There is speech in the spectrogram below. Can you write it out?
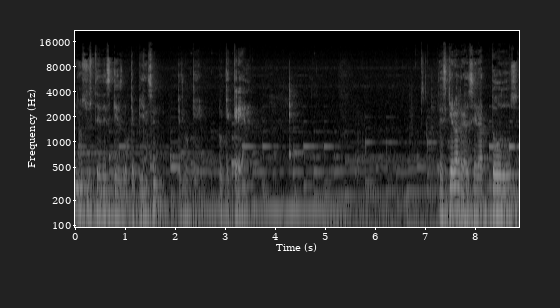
No sé ustedes qué es lo que piensen, qué es lo que, lo que crean. Les quiero agradecer a todos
